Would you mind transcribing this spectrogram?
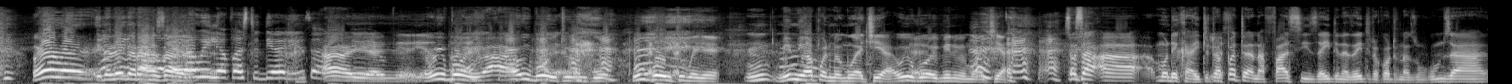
wewe inaleta raha sana. huyu boy ah, huyu boy tu huyu boy- tu mwenye mm, mimi hapo nimemwachia huyu boy nimemwachia. Sasa uh, modekai tutapata nafasi zaidi na zaidi tutakuwa tunazungumza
